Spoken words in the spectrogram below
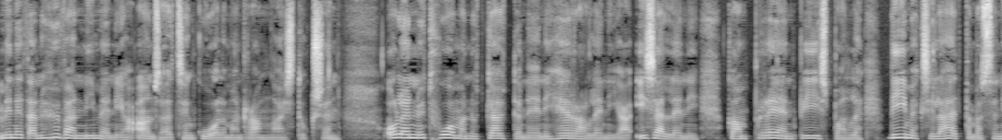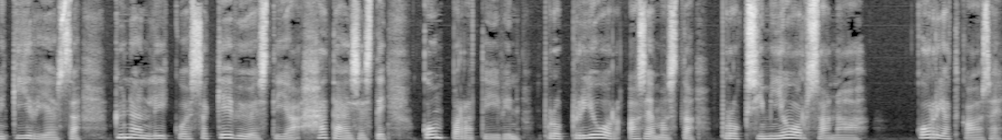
Menetän hyvän nimeni ja ansaitsen kuoleman rangaistuksen. Olen nyt huomannut käyttäneeni herralleni ja isälleni Campreen piispalle viimeksi lähettämässäni kirjeessä kynän liikkuessa kevyesti ja hätäisesti komparatiivin proprior-asemasta proximior-sanaa. Korjatkaa se,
